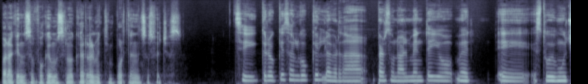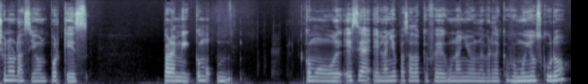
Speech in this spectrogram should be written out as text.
para que nos enfoquemos en lo que realmente importa en esas fechas. Sí, creo que es algo que la verdad, personalmente yo me, eh, estuve mucho en oración porque es para mí como, como ese el año pasado que fue un año, la verdad que fue muy oscuro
